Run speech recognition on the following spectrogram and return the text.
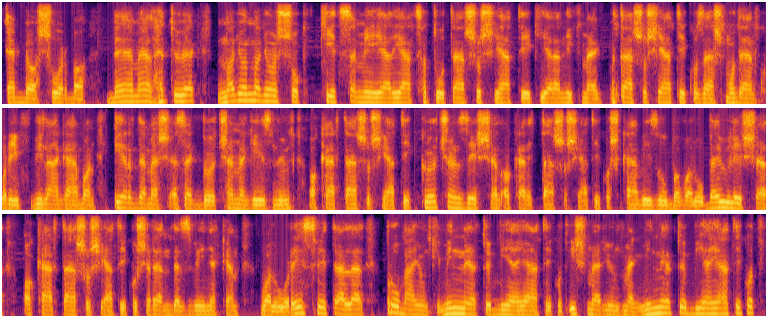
ebbe a sorba beemelhetőek. Nagyon-nagyon sok két személlyel játszható társasjáték jelenik meg a társasjátékozás modernkori világában. Érdemes ezekből csemegéznünk, akár társasjáték kölcsönzéssel, akár egy társasjátékos kávézóba való beüléssel, akár társasjátékos rendezvényeken való részvétellel. Próbáljunk ki minél több ilyen játékot, ismerjünk meg minél több ilyen játékot,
